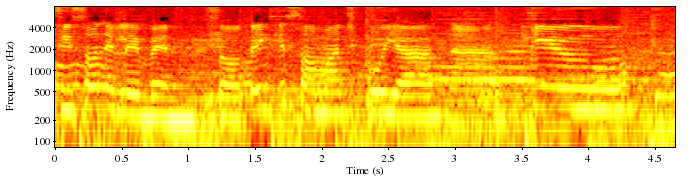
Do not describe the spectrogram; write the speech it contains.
season 11. So, thank you so much, kuya. Thank you.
